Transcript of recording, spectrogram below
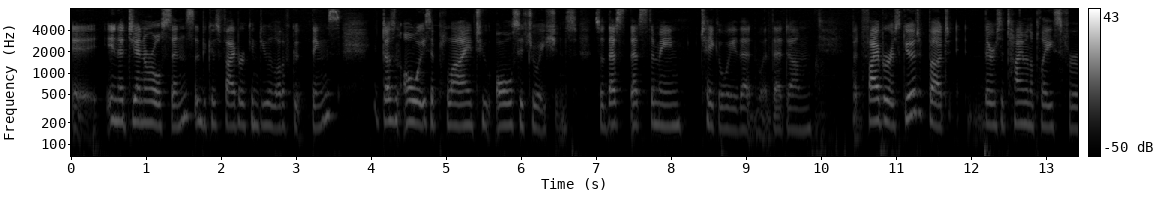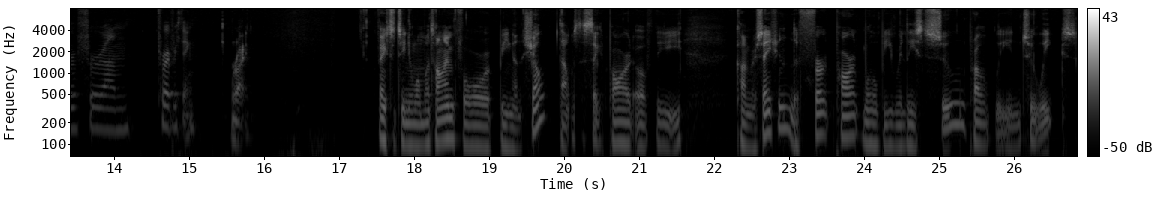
in a general sense and because fiber can do a lot of good things it doesn't always apply to all situations. So that's that's the main takeaway that that um, but fiber is good, but there's a time and a place for for um, for everything. Right. Thanks to Tine one more time for being on the show. That was the second part of the conversation. The third part will be released soon, probably in two weeks.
